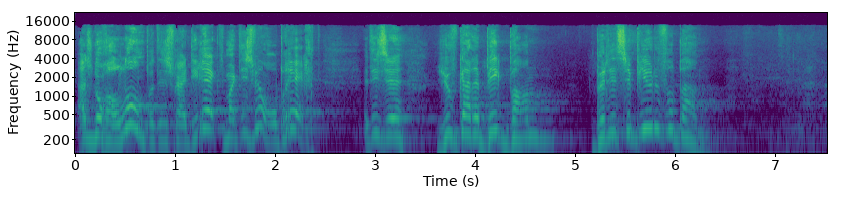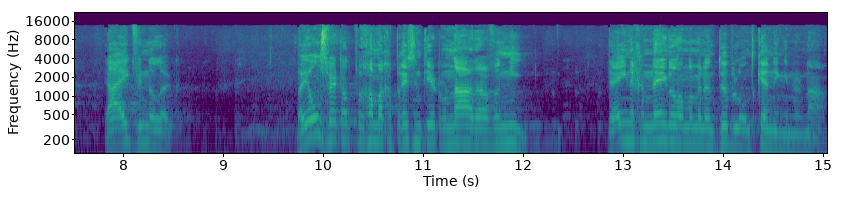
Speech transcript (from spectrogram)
Het is nogal lomp, het is vrij direct, maar het is wel oprecht. Het is, uh, you've got a big bum, but it's a beautiful bum. Ja, ik vind het leuk. Bij ons werd dat programma gepresenteerd door Nada van Nie. De enige Nederlander met een dubbele ontkenning in haar naam.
